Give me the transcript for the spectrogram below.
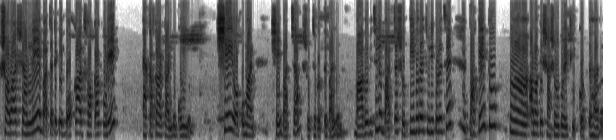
সবার সামনে বাচ্চাটাকে বকা ঝকা করে একাকার কাণ্ড করল। সেই অপমান সেই বাচ্চা সহ্য করতে পারল না। মা ভেবেছিল বাচ্চা সত্যিই বোধহয় চুরি করেছে, তাকে তো আমাকে শাসন করে ঠিক করতে হবে।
